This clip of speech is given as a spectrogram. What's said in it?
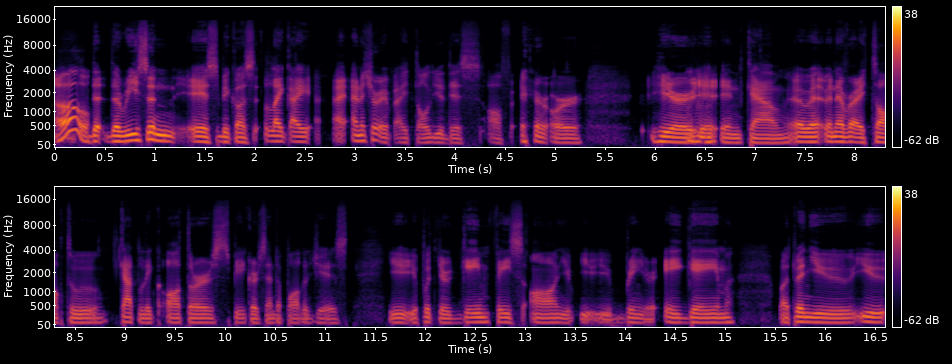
Oh. the, the reason is because, like, I, I I'm not sure if I told you this off air or here Mhm. in, Cam. Uh, Whenever I talk to Catholic authors, speakers, and apologists, you, you put your game face on. You, you you bring your A game, but when you you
